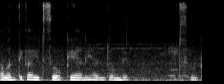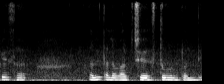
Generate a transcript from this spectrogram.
అవంతిక ఇట్స్ ఓకే అని అంటుంది. ఇట్స్ ఓకే సార్ అని తన వర్క్ చేస్తూ ఉంటుంది.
